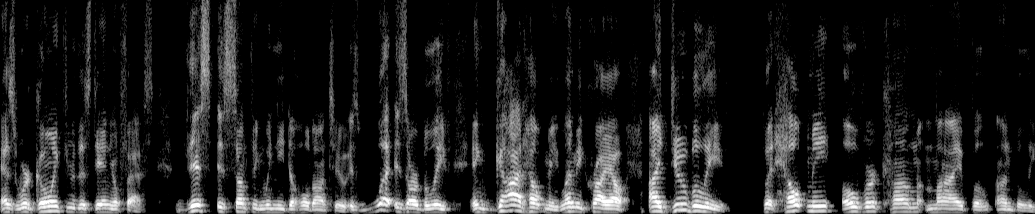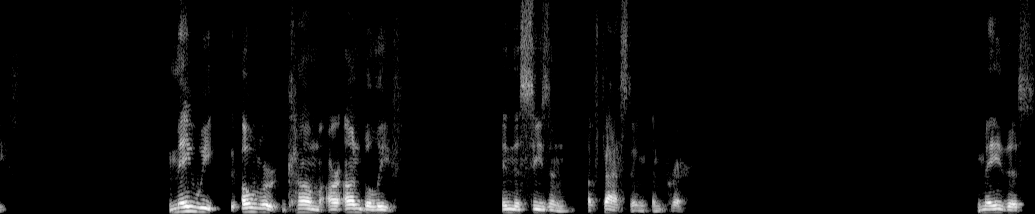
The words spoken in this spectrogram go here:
As we're going through this Daniel fast, this is something we need to hold on to is what is our belief? And God help me. Let me cry out. I do believe, but help me overcome my unbelief. May we overcome our unbelief in this season of fasting and prayer. May this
